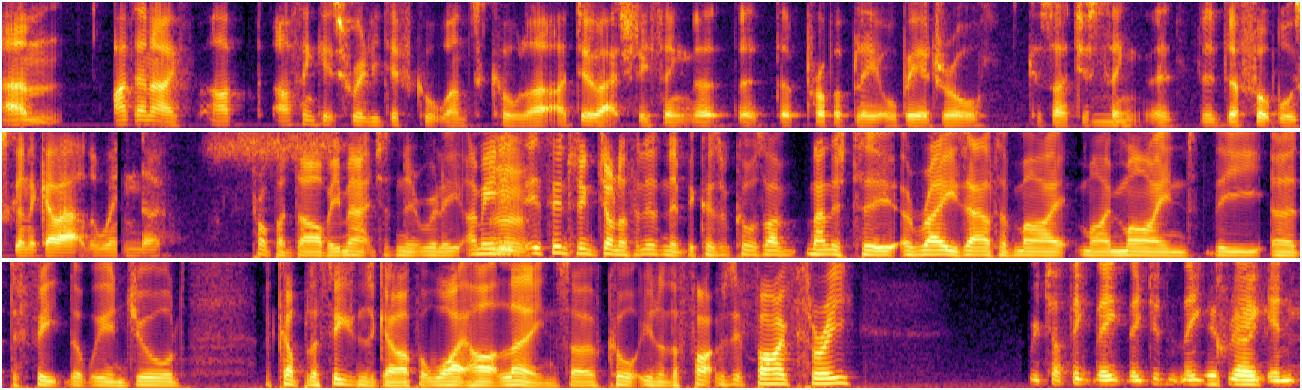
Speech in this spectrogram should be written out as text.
Um, I don't know. I I think it's really difficult one to call. I, I do actually think that, that, that probably it will be a draw because I just mm. think the, the, the football's going to go out the window. Proper derby match, isn't it? Really, I mean, mm. it's, it's, interesting, Jonathan, isn't it? Because of course I've managed to erase out of my my mind the uh, defeat that we endured a couple of seasons ago up at White Hart Lane. So of course, you know, the five, was it five three? Which I think they, they didn't they create in,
